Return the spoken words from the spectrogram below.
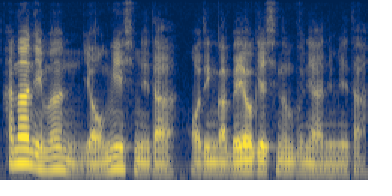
하나님은 영이십니다. 어딘가 매여 계시는 분이 아닙니다.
